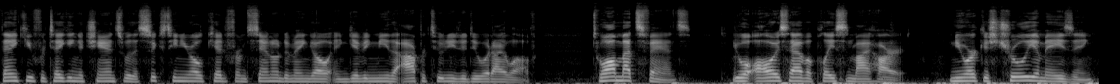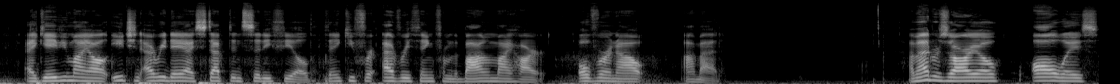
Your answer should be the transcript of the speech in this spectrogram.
thank you for taking a chance with a 16 year old kid from Santo Domingo and giving me the opportunity to do what I love. To all Mets fans, you will always have a place in my heart. New York is truly amazing. I gave you my all each and every day I stepped in Citi Field. Thank you for everything from the bottom of my heart. Over and out, Ahmed. Amed Rosario always,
